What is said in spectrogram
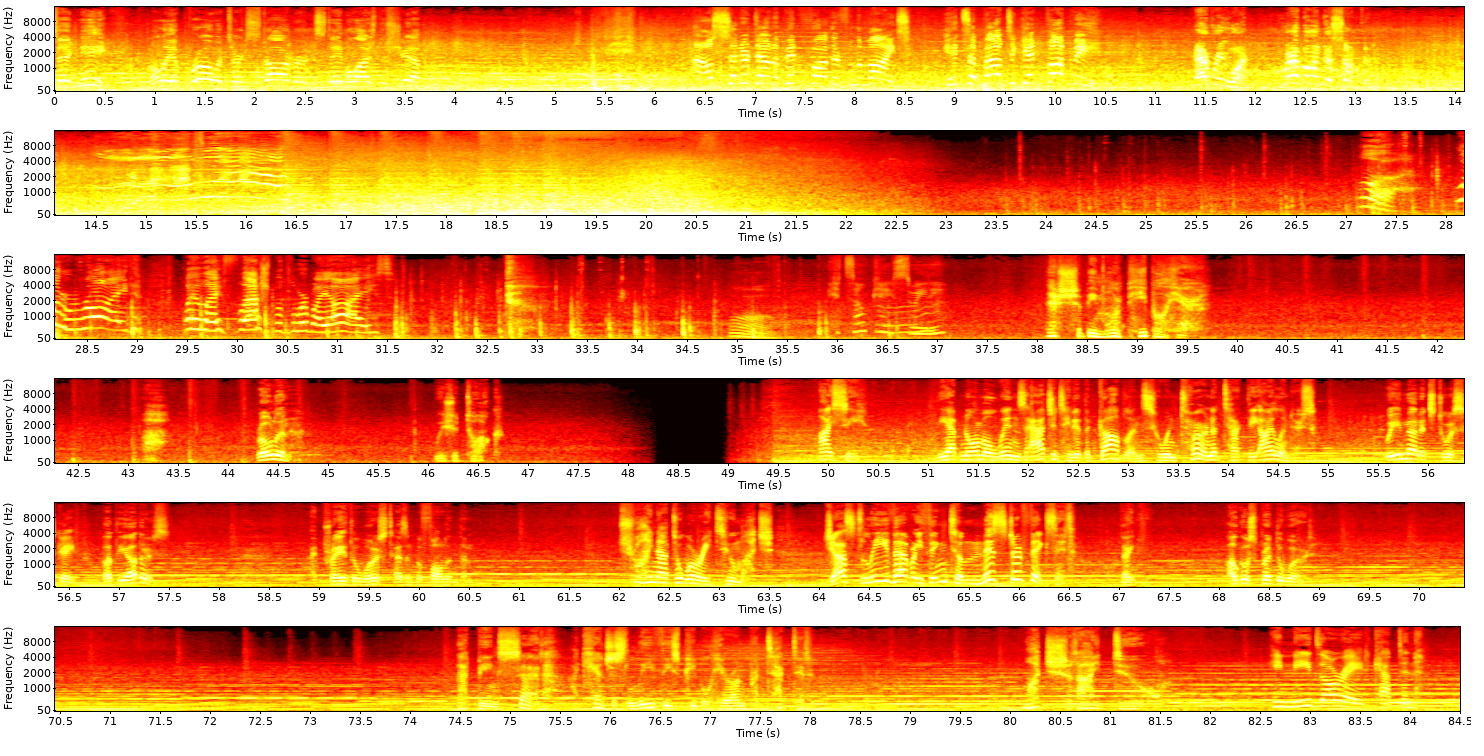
technique. Only a pro would turn starboard to stabilize the ship. I'll set her down a bit farther from the mines. It's about to get bumpy! Everyone, grab onto something! There should be more people here. Ah. Roland, we should talk. I see. The abnormal winds agitated the goblins, who in turn attacked the islanders. We managed to escape, but the others... I pray the worst hasn't befallen them. Try not to worry too much. Just leave everything to Mr. Fix-It. Thank you. I'll go spread the word. That being said, I can't just leave these people here unprotected. What should I do? He needs our aid, Captain.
